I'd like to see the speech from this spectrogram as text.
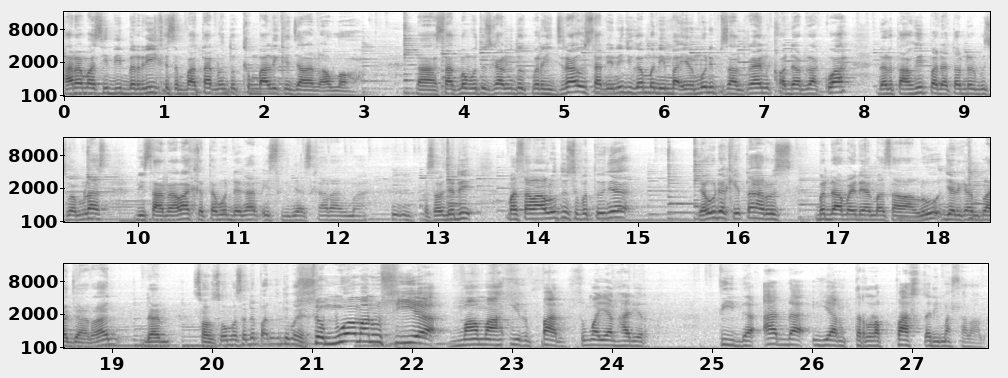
karena masih diberi kesempatan untuk kembali ke jalan Allah. Nah, saat memutuskan untuk berhijrah, Ustadz ini juga menimba ilmu di pesantren Qadar Dakwah Darut Tauhid pada tahun 2019. Di sanalah ketemu dengan istrinya sekarang, mah. Masalah jadi masa lalu tuh sebetulnya ya udah kita harus berdamai dengan masa lalu, jadikan pelajaran dan sonsong masa depan gitu, mah. ya? Semua manusia, Mama Irfan, semua yang hadir. Tidak ada yang terlepas dari masa lalu.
